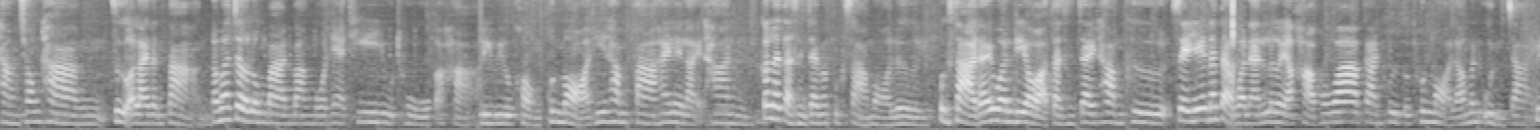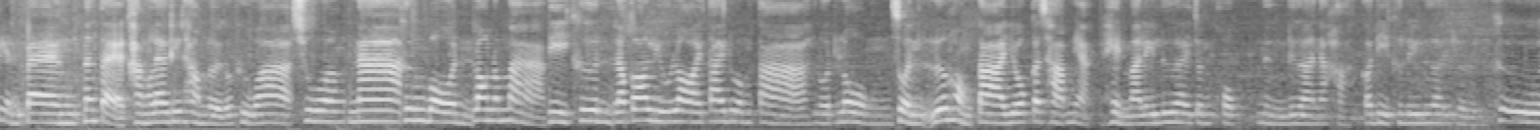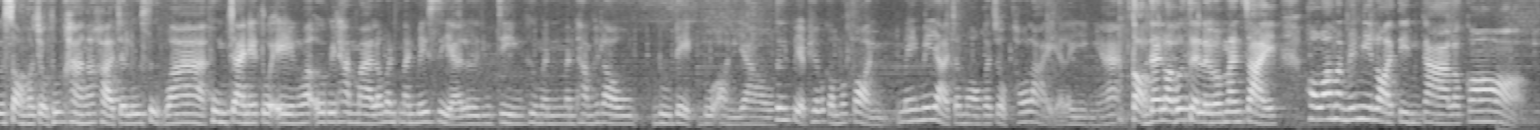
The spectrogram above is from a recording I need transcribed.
ทางช่องทางสื่อออนไลน์ต่างๆ แล้วมาเจอโรงพยาบาลบางมดเนี่ยที่ YouTube อะค่ะรีวิวของคุณหมอที่ทำตาให้หลาย ๆ ท่าน ก็เลยตัดสินใจมาปรึกษาหมอเลยปรึกษาได้วันเดียวอะตัดสินใจทำคือเซเย่ตั้งแต่วันนั้นเลยอะค่ะ เพราะว่าการคุยกับคุณหมอแล้วมันอุ่นใจเปลี่ยนแปลงตั้งแต่ครั้งแรกที่ทำเลยก็คือว่าช่วงหน้าครึ่งบนร่องน้ำหมากดีขึ้น แล้วก็ริ้วรอยใต้ดวงตาลดลง ส่วนเรื่องของตายกกระชับเนี่ยเห็นมาเรื่อยๆ จนครบ 1 เดือนนะคะ ก็ดีขึ้นเรื่อยๆเลย คือส่องกระจกทุกครั้งอะค่ะ จะรู้สึกว่าภูมิใจในตัวเองว่าเออไปทำมาแล้วมันมันไม่เสียเลยจริง ๆ คือมันมันทำให้เราดูเด็กดูอ่อนเยาว์ซึ่งเปรียบเทียบกับเมื่อก่อน ไม่ไม่อยากจะมองกระจกเท่าไหร่อะไรอย่างเงี้ยตอบได้ร้อยเปอร์เซ็นต์เลยว่ามั่นใจ เพราะว่ามันไม่มีรอยตีนกาแล้วล้วก็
